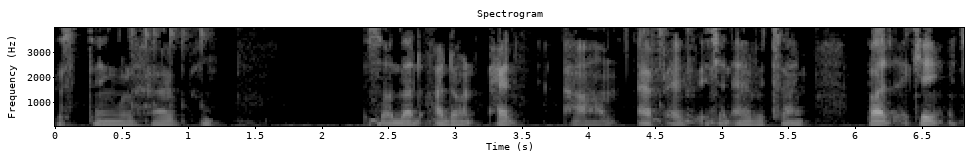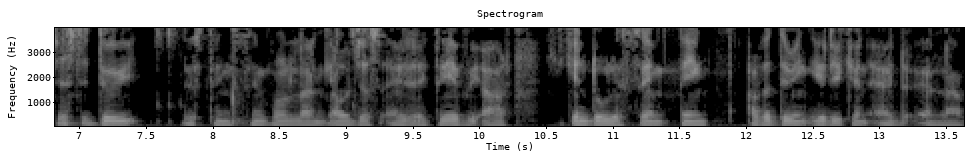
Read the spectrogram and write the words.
this thing will help me so that I don't add um, fx each and every time. But okay just to do this thing simple like I'll just add a DVR you can do the same thing. After doing it you can add a, like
